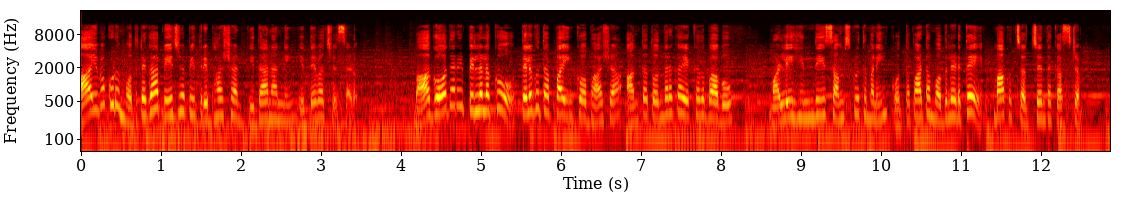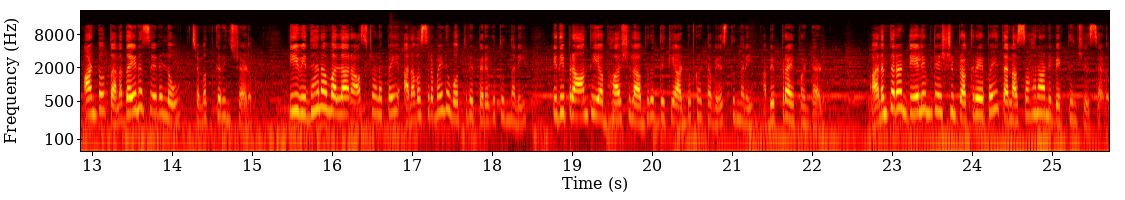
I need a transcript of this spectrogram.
ఆ యువకుడు మొదటగా బీజేపీ త్రిభాష విధానాన్ని ఎద్దేవా చేశాడు. మా గోదావరి పిల్లలకు తెలుగు తప్ప ఇంకో భాష అంత తొందరగా ఎక్కదు బాబు. మళ్ళీ హిందీ సంస్కృతమని కొత్త పాట మొదలెడితే మాకు చచ్చేంత కష్టం అంటూ తనదైన శైలిలో చమత్కరించాడు. ఈ విధానం వల్ల రాష్ట్రాలపై అనవసరమైన ఒత్తిడి పెరుగుతుందని ఇది ప్రాంతీయ భాషల అభివృద్ధికి అడ్డుకట్ట వేస్తుందని అభిప్రాయపడ్డాడు. అనంతరం డీలిమిటేషన్ ప్రక్రియపై తన అసహనాన్ని వ్యక్తం చేశాడు.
